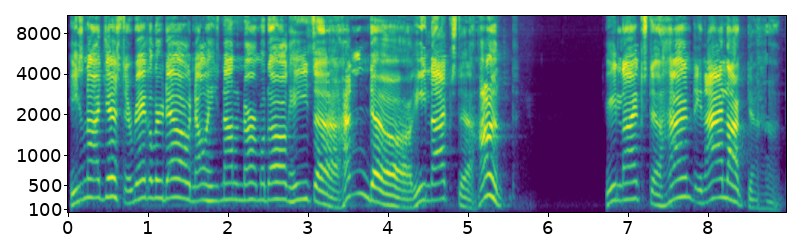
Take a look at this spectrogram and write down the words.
He's not just a regular dog. No, he's not a normal dog. He's a hunting dog. He likes to hunt. He likes to hunt, and I like to hunt.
